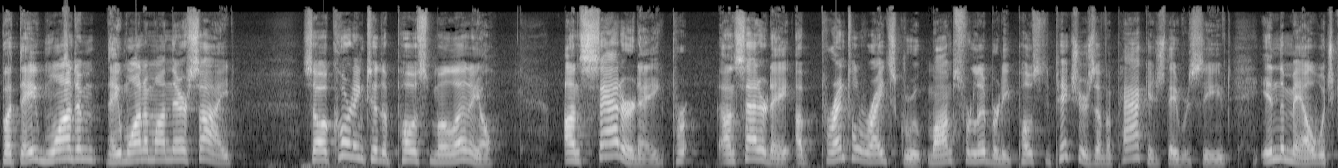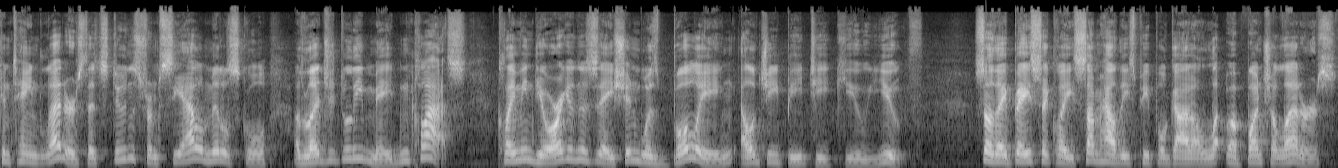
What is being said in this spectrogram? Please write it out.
but they want them. They want them on their side. So, according to the Post Millennial, on Saturday, on Saturday, a parental rights group, Moms for Liberty, posted pictures of a package they received in the mail which contained letters that students from Seattle Middle School allegedly made in class claiming the organization was bullying LGBTQ youth. So they basically, somehow, these people got a, a bunch of letters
